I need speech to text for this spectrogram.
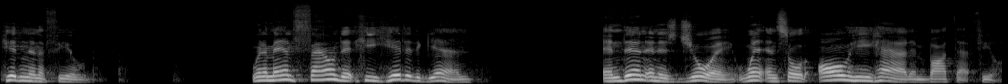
hidden in a field. When a man found it, he hid it again, and then in his joy went and sold all he had and bought that field.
